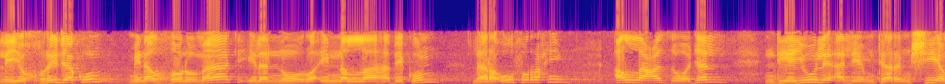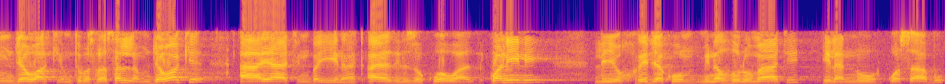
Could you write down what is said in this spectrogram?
ليخرجكم من الظلمات إلى النور وإن الله بكم لرؤوف رحيم الله عز وجل ndiye yule aliyemteremshia mja wake mtume sala sallam mja wake ayatin bayinat aya zilizokuwa wazi kwa nini liyukhrijakum min adh-dhulumati ila an-nur kwa sababu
